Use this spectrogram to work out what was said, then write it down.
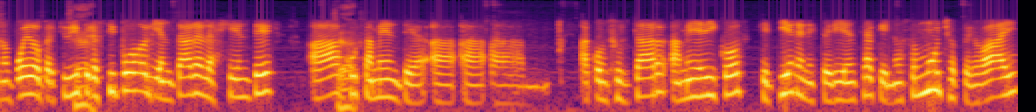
no, puedo prescribir, pero sí puedo orientar a la gente a justamente a, a, a, consultar a médicos que tienen experiencia, que no son muchos, pero hay,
